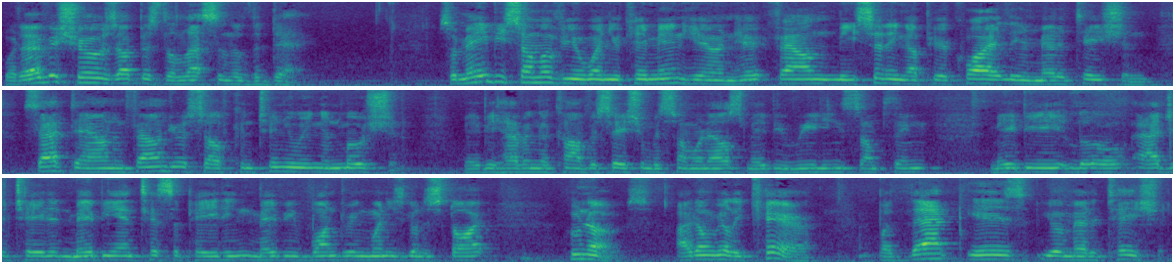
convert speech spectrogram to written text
Whatever shows up is the lesson of the day. So maybe some of you, when you came in here and found me sitting up here quietly in meditation, sat down and found yourself continuing in motion. Maybe having a conversation with someone else, maybe reading something, maybe a little agitated, maybe anticipating, maybe wondering when he's going to start. Who knows? I don't really care. But that is your meditation.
